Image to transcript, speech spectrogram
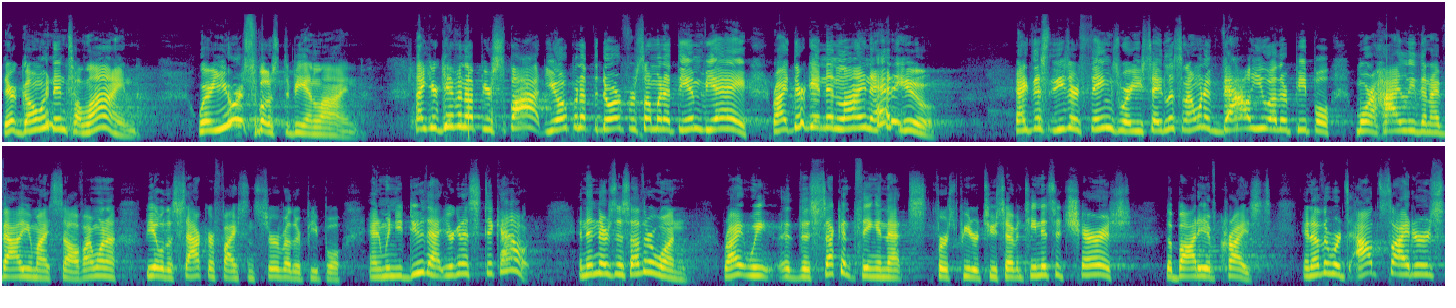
They're going into line where you were supposed to be in line. Like you're giving up your spot. You open up the door for someone at the MVA, right? They're getting in line ahead of you. Like this, these are things where you say, listen, I want to value other people more highly than I value myself. I want to be able to sacrifice and serve other people. And when you do that, you're going to stick out. And then there's this other one, right? We, uh, the second thing in that 1 Peter 2.17 is to cherish the body of Christ. In other words, outsiders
